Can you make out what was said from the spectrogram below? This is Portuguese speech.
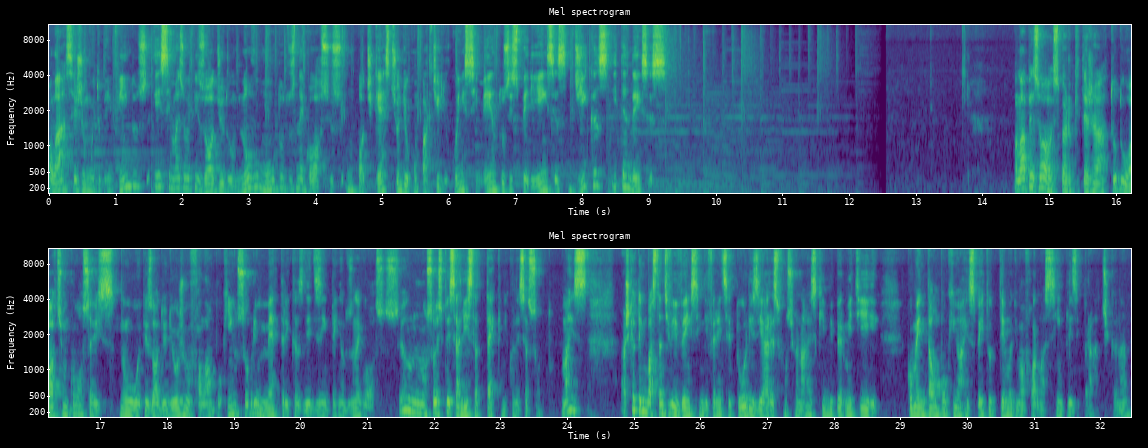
Olá, sejam muito bem-vindos. Esse é mais um episódio do Novo Mundo dos Negócios, um podcast onde eu compartilho conhecimentos, experiências, dicas e tendências. Olá pessoal, espero que esteja tudo ótimo com vocês. No episódio de hoje eu vou falar um pouquinho sobre métricas de desempenho dos negócios. Eu não sou especialista técnico nesse assunto, mas acho que eu tenho bastante vivência em diferentes setores e áreas funcionais que me permite comentar um pouquinho a respeito do tema de uma forma simples e prática, né?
